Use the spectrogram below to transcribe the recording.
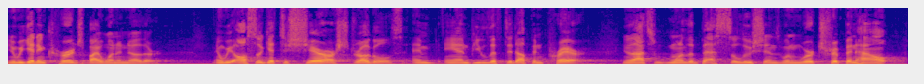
You know, we get encouraged by one another. And we also get to share our struggles and, and be lifted up in prayer. You know, that's one of the best solutions when we're tripping out.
